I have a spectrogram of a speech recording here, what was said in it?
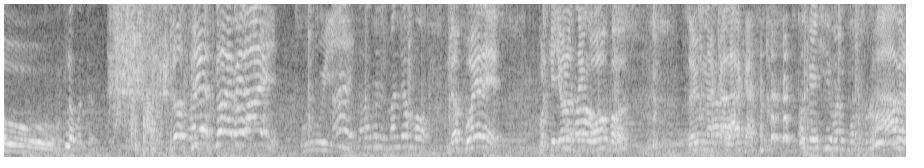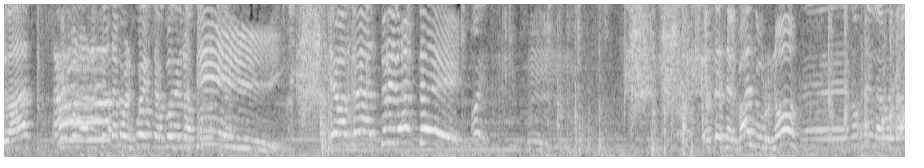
Uh. ¡Lo siento, Evelyn! Uy. Ay, te el mal de ojo. No puedes. Porque yo no tengo ojos. Soy una calaca. Ok, sí, buen punto. Ah, ¿verdad? Tengo la receta perfecta contra contra ti. ¡Llévate al tridente! Ay, Este es el Baldur, ¿no? eh, no sé la verdad.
